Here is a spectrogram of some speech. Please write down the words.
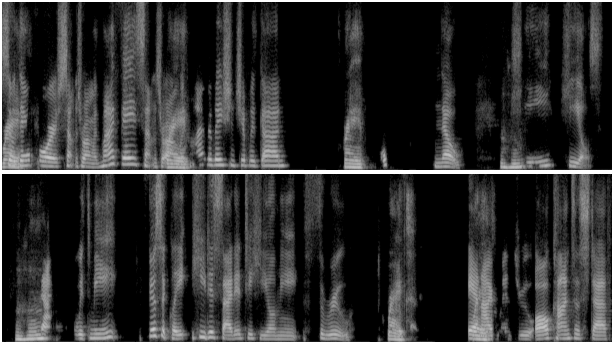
Right. So therefore, something's wrong with my faith, something's wrong right. with my relationship with God. Right. No, mm-hmm. he heals. Mm-hmm. Now, with me physically, he decided to heal me through. Right. And right. I went through all kinds of stuff.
